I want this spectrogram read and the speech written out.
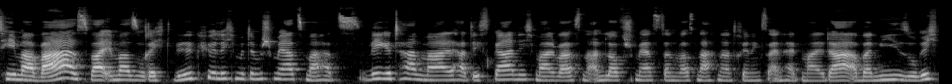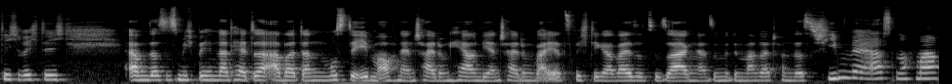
Thema war, es war immer so recht willkürlich mit dem Schmerz. Mal hat's wehgetan, mal hatte ich es gar nicht, mal war es ein Anlaufschmerz, dann war es nach einer Trainingseinheit mal da, aber nie so richtig, richtig, ähm, dass es mich behindert hätte. Aber dann musste eben auch eine Entscheidung her und die Entscheidung war jetzt richtigerweise zu sagen, also mit dem Marathon, das schieben wir erst nochmal.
